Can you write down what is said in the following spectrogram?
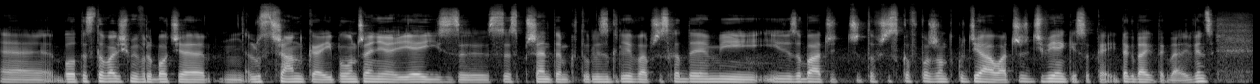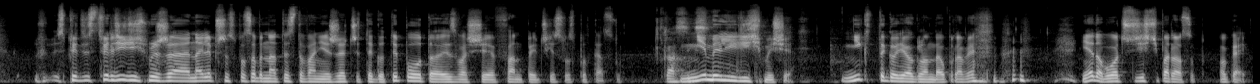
e, bo testowaliśmy w robocie mm, lustrzankę i połączenie jej z, ze sprzętem, który zgrywa przez HDMI i zobaczyć, czy to wszystko w porządku działa, czy dźwięk jest ok i tak dalej, i tak dalej. Więc stwierdziliśmy, że najlepszym sposobem na testowanie rzeczy tego typu to jest właśnie fanpage Jesus Podcastu. Nie myliliśmy się. Nikt tego nie oglądał prawie. nie, no było 30 parę osób. Okej, okay.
